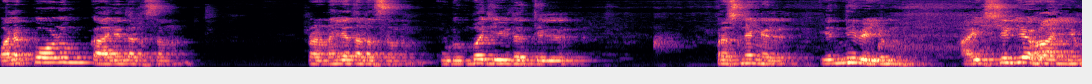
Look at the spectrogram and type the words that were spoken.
പലപ്പോഴും കാര്യതടസ്സം പ്രണയതടസ്സം കുടുംബജീവിതത്തിൽ പ്രശ്നങ്ങൾ എന്നിവയും ഐശ്വര്യഹാനിയും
